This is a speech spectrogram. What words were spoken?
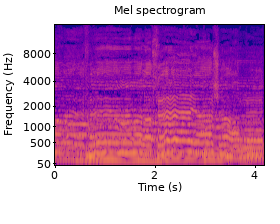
עליכם מלאכי השרת,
